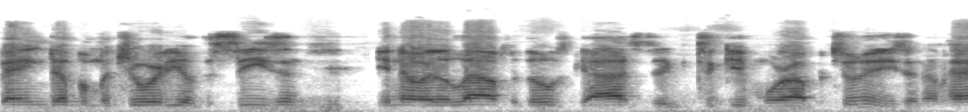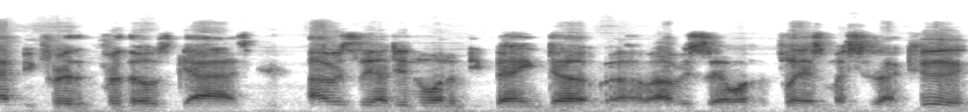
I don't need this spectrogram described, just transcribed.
banged up a majority of the season, you know, it allowed for those guys to, to get more opportunities, and I'm happy for for those guys. Obviously, I didn't want to be banged up. Uh, obviously, I wanted to play as much as I could,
